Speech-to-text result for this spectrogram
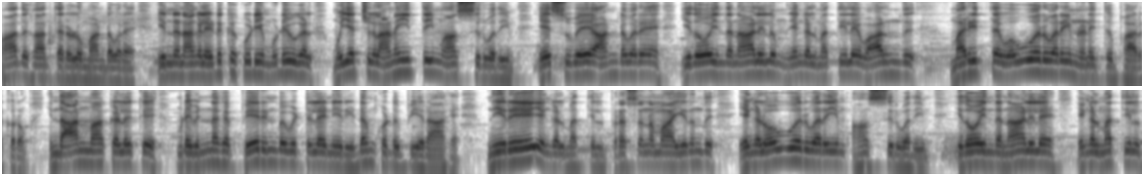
பாதுகாத்தருளும் ஆண்டவரே. இன்று நாங்கள் எடுக்கக்கூடிய முடிவுகள் முயற்சிகள் அனைத்தையும் ஆசீர்வதியும். இயேசுவே ஆண்டவரே இதோ இந்த நாளிலும் எங்கள் மத்தியிலே வாழ்ந்து மறித்த ஒவ்வொருவரையும் நினைத்து பார்க்கிறோம். இந்த ஆன்மாக்களுக்கு உடைய விண்ணக பேரின்ப வீட்டில் நீர் இடம் கொடுப்பீராக. நீரே எங்கள் மத்தியில் பிரசன்னமாயிருந்து எங்கள் ஒவ்வொருவரையும் ஆசிர்வதையும். இதோ இந்த நாளிலே எங்கள் மத்தியில்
